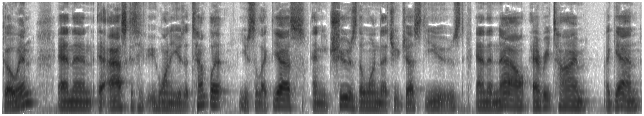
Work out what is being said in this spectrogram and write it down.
go in. And then it asks if you want to use a template. You select yes, and you choose the one that you just used. And then now, every time again,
